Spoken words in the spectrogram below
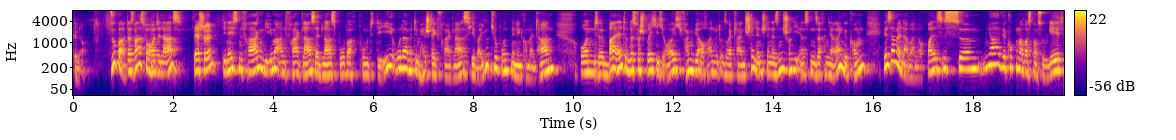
genau. Super, das war's für heute, Lars. Sehr schön. Die nächsten Fragen wie immer an fraglars.larsbobach.de oder mit dem Hashtag Fraglars hier bei YouTube unten in den Kommentaren. Und äh, bald, und das verspreche ich euch, fangen wir auch an mit unserer kleinen Challenge, denn da sind schon die ersten Sachen ja reingekommen. Wir sammeln aber noch, weil es ist, ähm, ja, wir gucken mal, was noch so geht.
